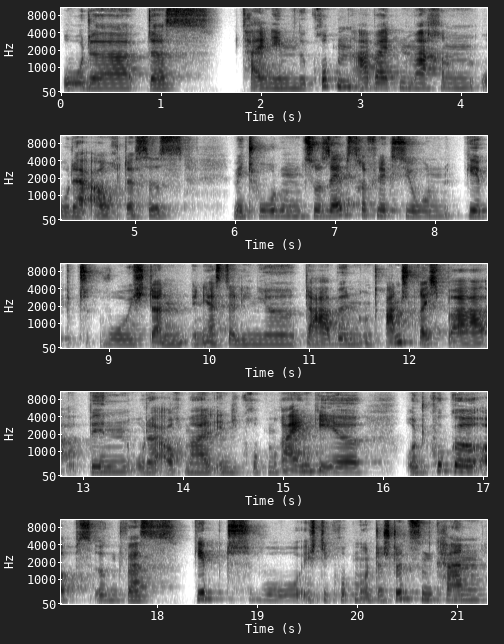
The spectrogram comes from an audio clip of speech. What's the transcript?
oder dass teilnehmende Gruppenarbeiten machen oder auch, dass es Methoden zur Selbstreflexion gibt, wo ich dann in erster Linie da bin und ansprechbar bin oder auch mal in die Gruppen reingehe und gucke, ob es irgendwas gibt, wo ich die Gruppen unterstützen kann.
